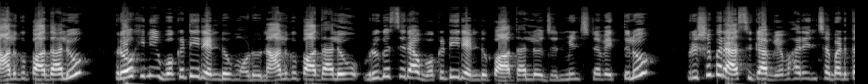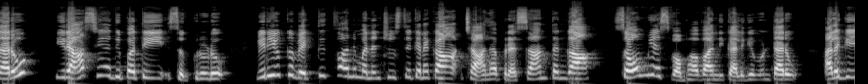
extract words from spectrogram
నాలుగు పాదాలు. రోహిణి ఒకటి రెండు మూడు నాలుగు పాదాలు. మృగశిర ఒకటి రెండు పాదాల్లో జన్మించిన వ్యక్తులు వృషభ రాశిగా వ్యవహరించబడతారు. ఈ రాశి అధిపతి శుక్రుడు. వీరి యొక్క వ్యక్తిత్వాన్ని మనం చూస్తే కనుక చాలా ప్రశాంతంగా సౌమ్య స్వభావాన్ని కలిగి ఉంటారు. అలాగే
